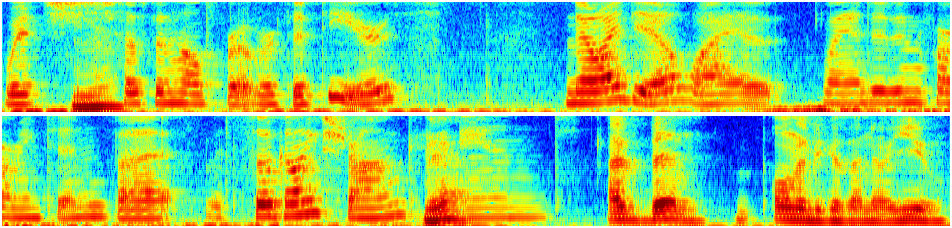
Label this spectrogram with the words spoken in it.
which Yeah. has been held for over 50 years. No idea why it landed in Farmington, but it's still going strong. Yeah. And I've been, only because I know you.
